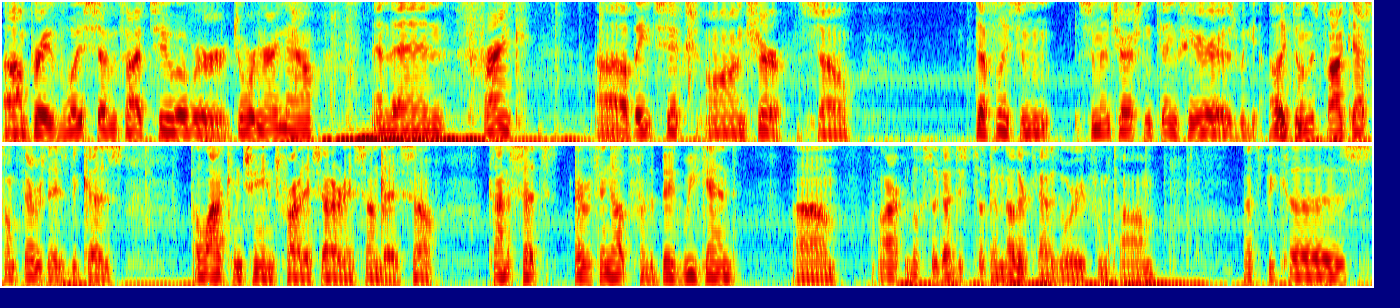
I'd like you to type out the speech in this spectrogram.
Um, Brave Boys seven five two over Jordan right now, and then Frank uh, up eight six on Sure. So definitely some some interesting things here as we. I like doing this podcast on Thursdays because a lot can change Friday, Saturday, Sunday. So, kind of sets everything up for the big weekend. Um, all right, looks like I just took another category from Tom. That's because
